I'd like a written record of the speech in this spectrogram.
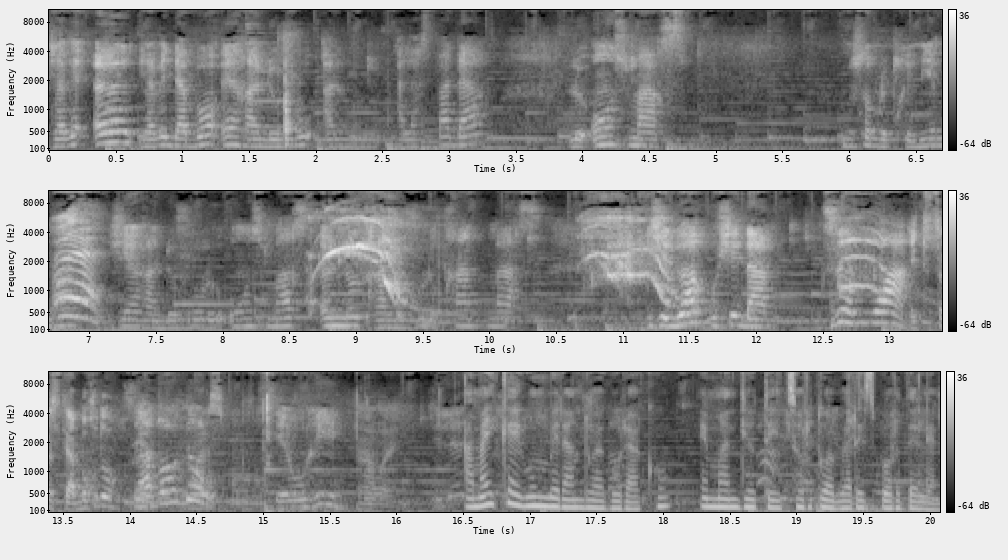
J'avais un, j'avais d'abord un rendez-vous à, à la SPADA le 11 mars. Nous sommes le 1er mars. J'ai un rendez-vous le 11 mars, un autre rendez-vous le 30 mars. Je dois accoucher dans un mois. Et tout ça c'était à Bordeaux C'est à Bordeaux. C'est horrible. Ah ouais. Amaika egun beranduagorako eman diote itzordua berriz bordelen.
